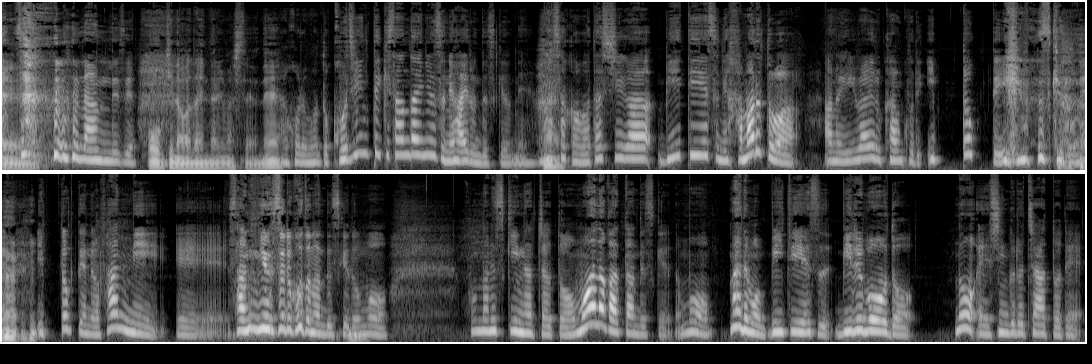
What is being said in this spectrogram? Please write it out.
えー、そうなんですよ。大きな話題になりましたよね。これ本当個人的三大ニュースに入るんですけどね、はい、まさか私が BTS にハマるとは、あの、いわゆる韓国で一徳って言いますけどね、一徳っていうのはファンに、えー、参入することなんですけども、うんこんなに好きになっちゃうとは思わなかったんですけれども、まあでも BTS、ビルボードの、えー、シングルチャートで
